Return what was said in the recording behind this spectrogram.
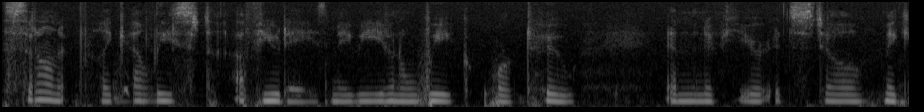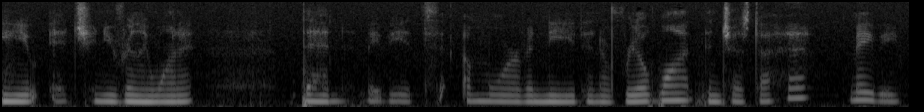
Sit on it for like at least a few days, maybe even a week or two. And then if you're it's still making you itch and you really want it, then maybe it's a more of a need and a real want than just a eh, maybe.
